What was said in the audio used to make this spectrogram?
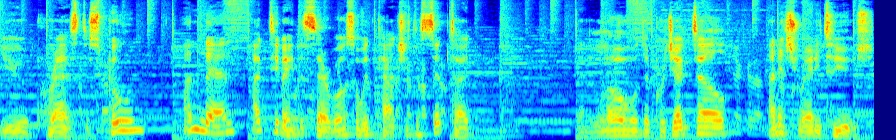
You press the spoon, and then activate the servo so it catches the zip tie. then load the projectile, and it's ready to use.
